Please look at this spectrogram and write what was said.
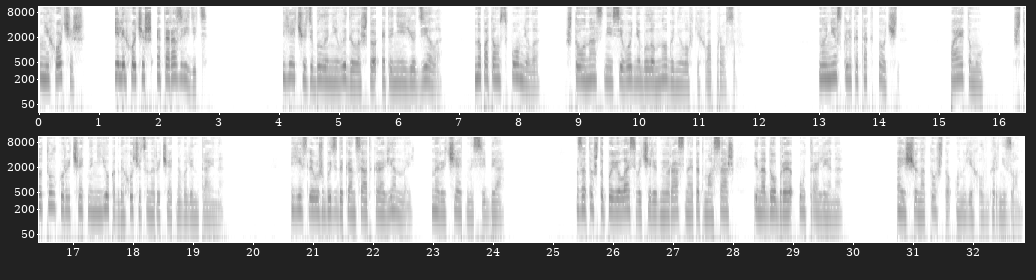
Не хочешь? Или хочешь это развидеть? Я чуть было не выдала, что это не ее дело, но потом вспомнила, что у нас с ней сегодня было много неловких вопросов. Но несколько так точно. Поэтому что толку рычать на нее, когда хочется нарычать на Валентайна? Если уж быть до конца откровенной, нарычать на себя — за то, что повелась в очередной раз на этот массаж и на доброе утро, Лена. А еще на то, что он уехал в гарнизон.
